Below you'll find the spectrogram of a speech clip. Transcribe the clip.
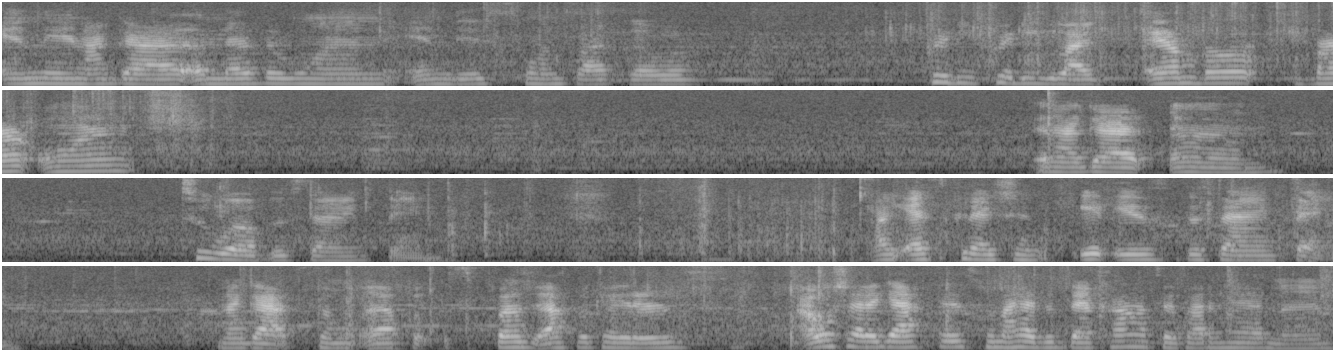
And then I got another one, and this one's like a pretty, pretty like amber burnt orange. And I got um, two of the same thing. Like explanation, it is the same thing. And I got some sponge applicators. I wish I'd have got this when I had that contest. I didn't have none.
